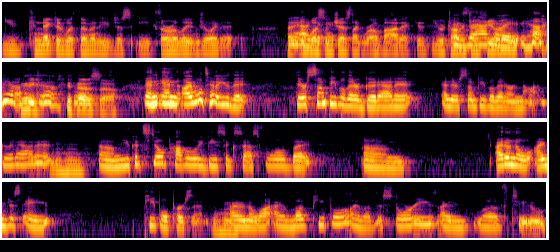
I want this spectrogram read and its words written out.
you connected with him, and he just he thoroughly enjoyed it. That Yeah, it wasn't just like robotic. You were talking exactly. to a human. Yeah, yeah, yeah. you know, so And and I will tell you that there's some people that are good at it, and there's some people that are not good at it. Um, you could still probably be successful, but um, I don't know. I'm just a people person. I don't know why. I love people. I love the stories. I love to,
